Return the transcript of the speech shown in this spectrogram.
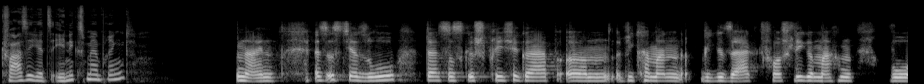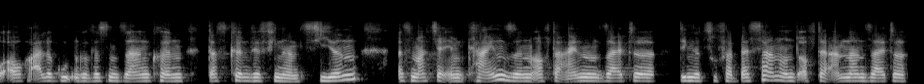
quasi jetzt eh nichts mehr bringt? Nein, es ist ja so, dass es Gespräche gab, ähm, wie kann man, wie gesagt, Vorschläge machen, wo auch alle guten Gewissen sagen können, das können wir finanzieren. Es macht ja eben keinen Sinn, auf der einen Seite Dinge zu verbessern und auf der anderen Seite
